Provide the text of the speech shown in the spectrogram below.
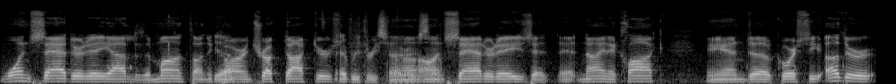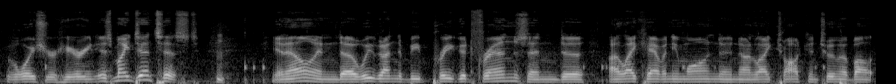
one Saturday out of the month on the Yeah. Car and Truck Doctors. Every three Saturdays, Uh, on so. Saturdays at, at 9 o'clock. And, uh, of course, the other voice you're hearing is my dentist you know, and uh, we've gotten to be pretty good friends, and uh, I like having him on, and I like talking to him about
